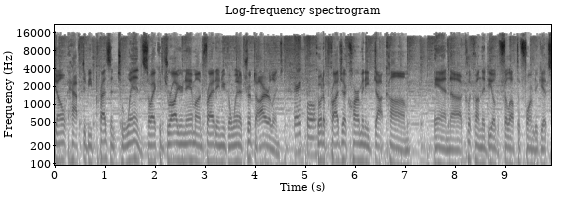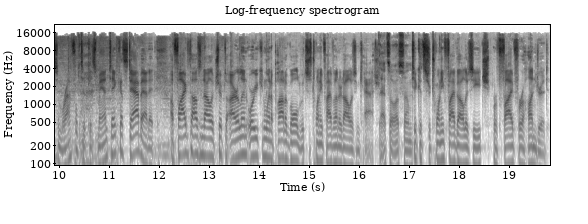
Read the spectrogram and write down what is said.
don't have to be present to win. So I could draw your name on Friday and you can win a trip to Ireland. Very cool. Go to projectharmony.com and uh, click on the deal to fill out the form to get some raffle tickets, man. Take a stab at it. A $5,000 trip to Ireland, or you can win a pot of gold, which is $2,500 in cash. That's awesome. Tickets are $25 each or five for a 100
